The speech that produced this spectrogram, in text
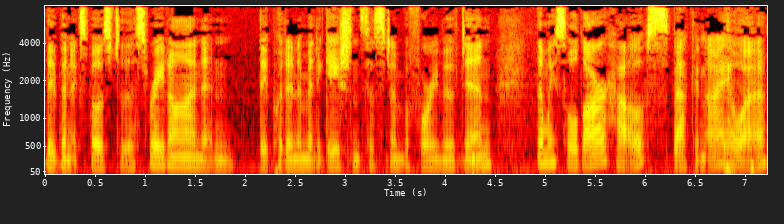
they've been exposed to this radon and they put in a mitigation system before we moved in. Then we sold our house back in Iowa.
